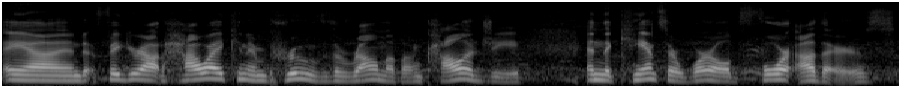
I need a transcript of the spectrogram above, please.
and figure out how I can improve the realm of oncology and the cancer world for others.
